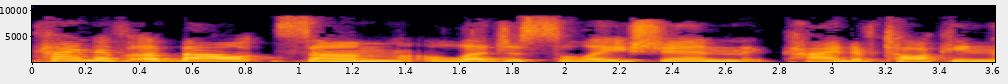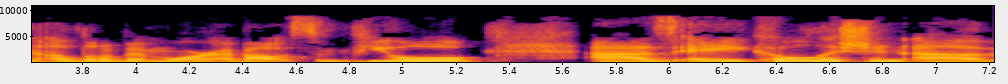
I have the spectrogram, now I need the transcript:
kind of about some legislation, kind of talking a little bit more about some fuel as a coalition of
